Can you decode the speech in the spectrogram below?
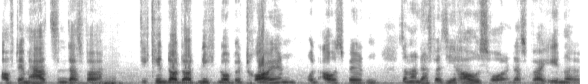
auf dem Herzen, dass wir die Kinder dort nicht nur betreuen und ausbilden, sondern dass wir sie rausholen, dass wir ihnen,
